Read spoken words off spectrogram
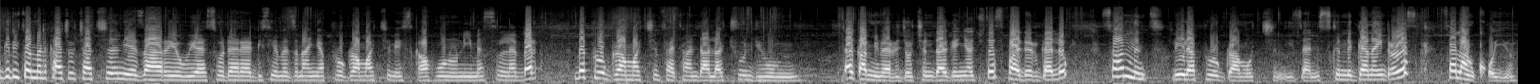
እንግዲህ ተመልካቾቻችን የዛሬው የሶደሬ አዲስ የመዝናኛ ፕሮግራማችን እስካሁኑን ይመስል ነበር። በፕሮግራማችን ፈታ እንዳላችሁ እንዲሁም ጠቃሚ መረጃዎች እንዳገኛችሁ ተስፋ አደርጋለሁ። ሳምንት ሌላ ፕሮግራሞችን ይዘን እስክንገናኝ ድረስ ሰላም ቆዩን።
